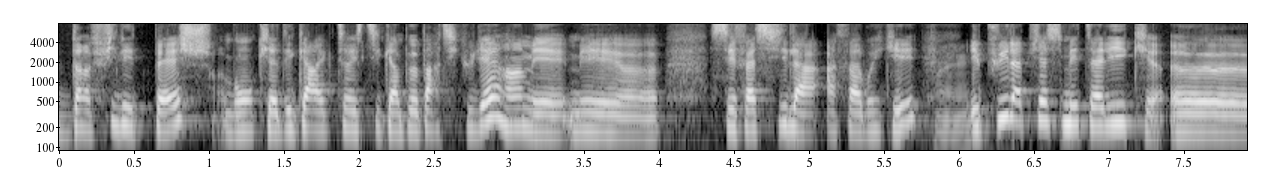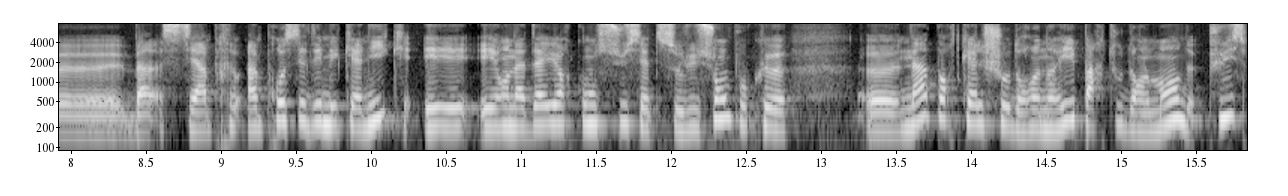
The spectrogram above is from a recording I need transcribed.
d'un filet de pêche, bon, qui a des caractéristiques un peu particulières, hein, mais, mais c'est facile à, fabriquer. Et puis la pièce métallique, bah, c'est un, un, procédé mécanique, et, et on a d'ailleurs conçu cette solution pour que euh, n'importe quelle chaudronnerie partout dans le monde puisse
